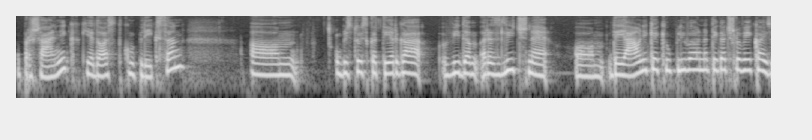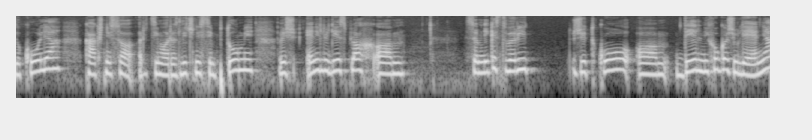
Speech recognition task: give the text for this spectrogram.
vprašalnik, ki je dost kompleksen, um, v bistvu iz katerega vidim različne. Um, dejavnike, ki vplivajo na tega človeka iz okolja, kakšni so recimo različni simptomi. Veš, eni ljudje sploh um, sem neke stvari že tako um, del njihovega življenja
